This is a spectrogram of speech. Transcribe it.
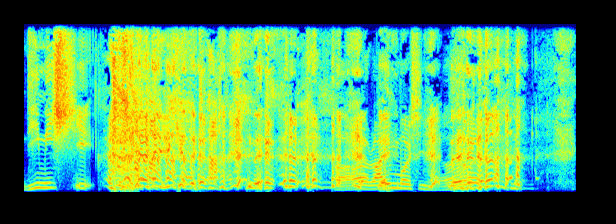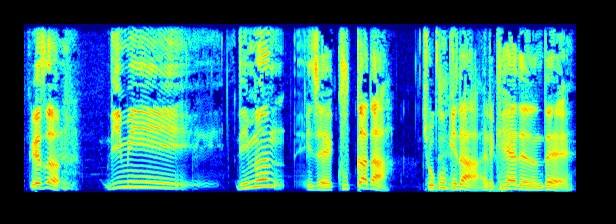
님이 씨 이렇게 돼요. 아, 라임 머신. 네. 그래서 님이 님은 이제 국가다, 조국이다 이렇게 해야 되는데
